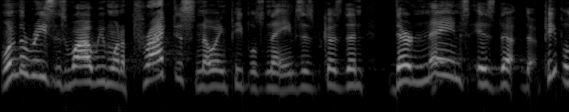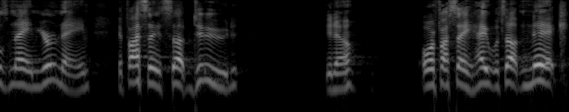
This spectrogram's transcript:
one of the reasons why we want to practice knowing people's names is because then their names is the, the people's name, your name. If I say, What's up, dude, you know, or if I say, Hey, what's up, Nick,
